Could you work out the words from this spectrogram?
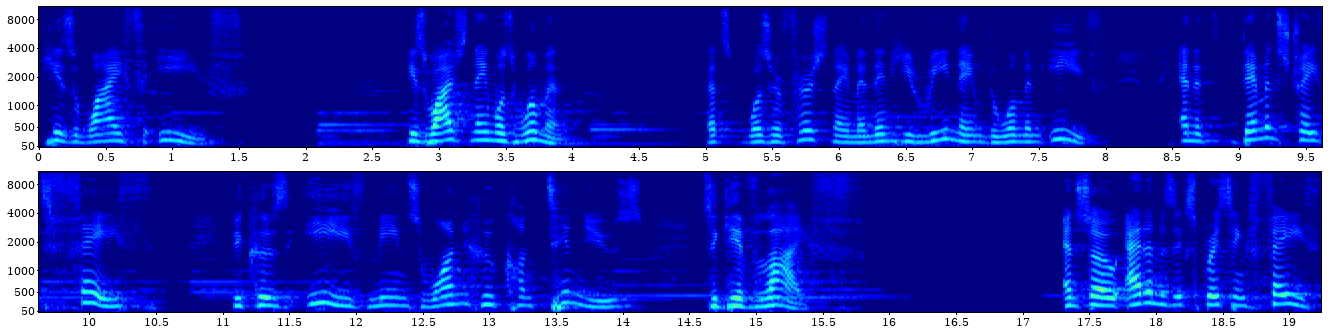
his wife Eve. His wife's name was Woman. That was her first name. And then he renamed the woman Eve. And it demonstrates faith because Eve means one who continues to give life. And so Adam is expressing faith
